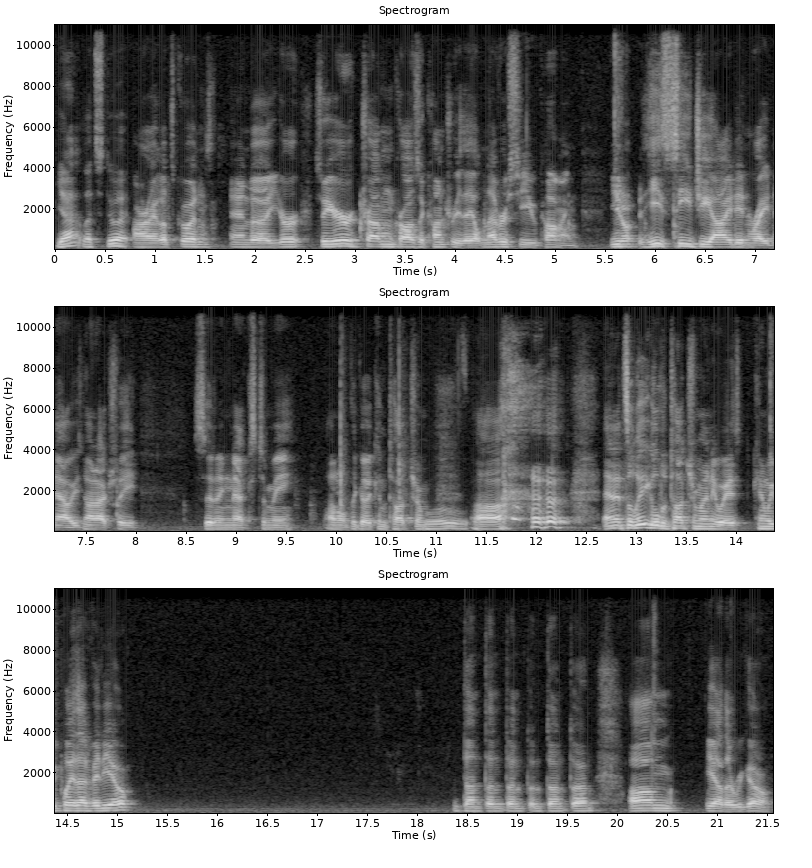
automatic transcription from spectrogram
Yeah, let's do it. All right, let's go ahead and, and uh, you're so you're traveling across the country. They'll never see you coming. You don't. He's CGI'd in right now. He's not actually sitting next to me. I don't think I can touch him. Uh, and it's illegal to touch him anyways. Can we play that video? Dun dun dun dun dun dun. Um. Yeah, there we go.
